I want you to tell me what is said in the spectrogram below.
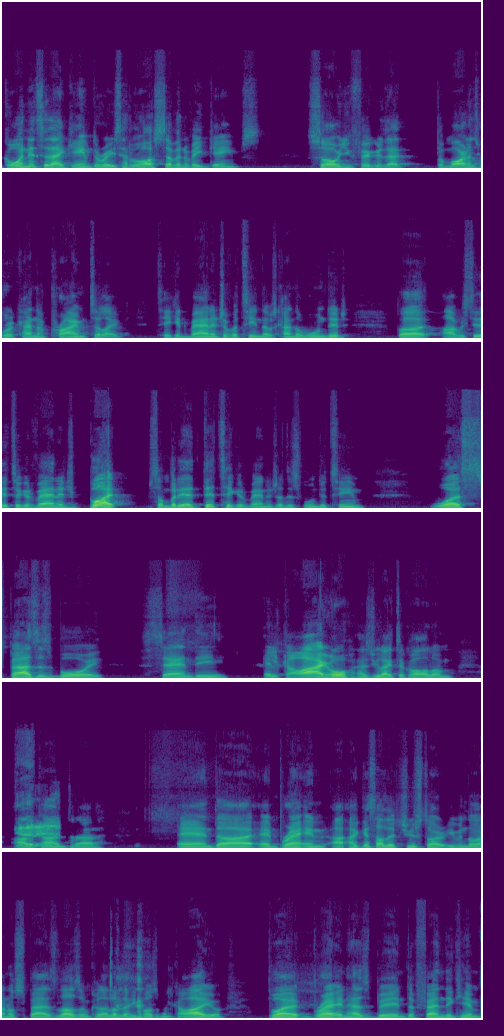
going into that game, the Rays had lost seven of eight games. So you figure that the Marlins were kind of primed to like take advantage of a team that was kind of wounded. But obviously they took advantage. But somebody that did take advantage of this wounded team was Spaz's boy, Sandy El Caballo, as you like to call him, Get it. Alcantara. And uh and Branton, I, I guess I'll let you start, even though I know Spaz loves him because I love that he calls him El Caballo. But Branton has been defending him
